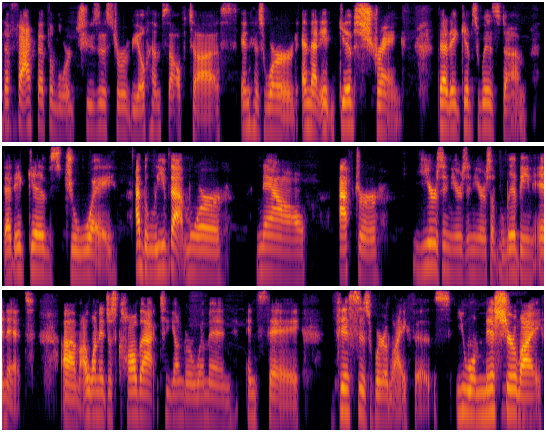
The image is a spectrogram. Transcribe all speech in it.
the mm. fact that the Lord chooses to reveal himself to us in his word and that it gives strength, that it gives wisdom, that it gives joy. I believe that more now after years and years and years of living in it. Um, I want to just call back to younger women and say, this is where life is. You will miss your mm-hmm. life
